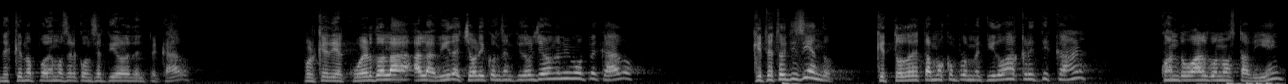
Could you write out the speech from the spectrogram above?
Es que no podemos ser consentidores del pecado. Porque de acuerdo a la, vida, choro y consentidor llevan el mismo pecado. ¿Qué te estoy diciendo? Que todos estamos comprometidos a criticar cuando algo no está bien.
